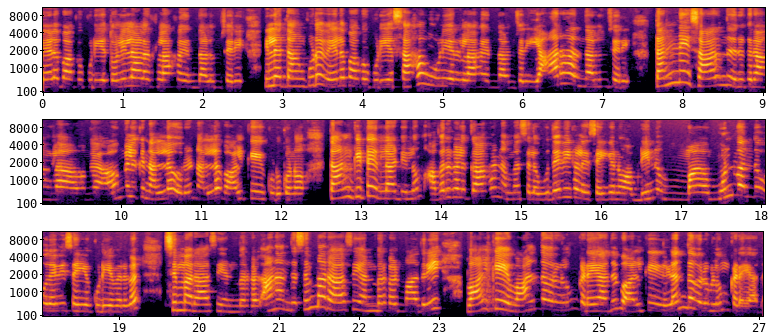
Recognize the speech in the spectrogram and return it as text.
வேலை பார்க்கக்கூடிய தொழிலாளர்களாக இருந்தாலும் சரி இல்ல தான் கூட வேலை பார்க்க இருக்கக்கூடிய சக ஊழியர்களாக இருந்தாலும் சரி யாரா இருந்தாலும் சரி தன்னை சார்ந்து இருக்கிறாங்களா அவங்க? அவங்களுக்கு நல்ல ஒரு நல்ல வாழ்க்கையை கொடுக்கணும். தான் கிட்ட இல்லாட்டிலும் அவர்களுக்காக நம்ம சில உதவிகளை செய்யணும் அப்படின்னு முன் வந்து உதவி செய்யக்கூடியவர்கள் சிம்ம ராசி அன்பர்கள். ஆனா அந்த சிம்ம ராசி அன்பர்கள் மாதிரி வாழ்க்கையை வாழ்ந்தவர்களும் கிடையாது வாழ்க்கையை இழந்தவர்களும் கிடையாது.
